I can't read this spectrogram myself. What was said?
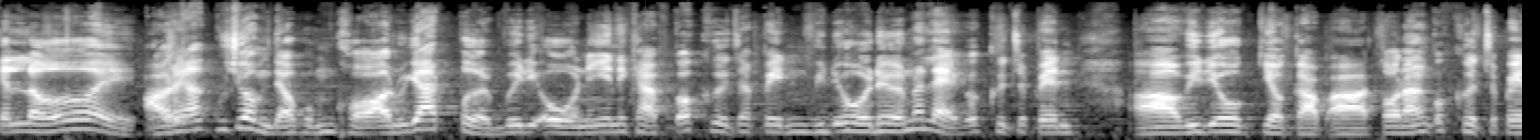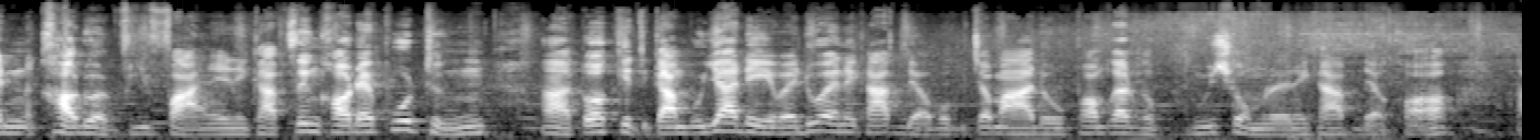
กันเลยเอาละครับคุณผู้ชมเดี๋ยวผมขออนุญาตเปิดวิดีโอนี้นะครับก็คือจะเป็นวิดีโอเดิมนั่นแหละก็คือจะเป็นวิดีโอเกี่ยวกับอตอนนั้นก็คือจะเป็นข่าวด่วนฟรีไฟล์นะครับซึ่งเขาได้พูดถึงตัวกิจกรรมบูย่าเดย์ไว้ด้วยนะครับ เดี๋ยวผมจะมาดูพร้อมกันกับคุณผู้ชมเลยนะครับ เดี๋ยวขออ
